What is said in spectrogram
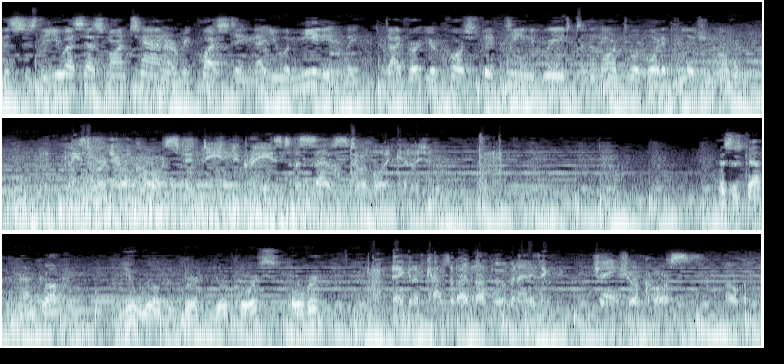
this is the USS Montana requesting that you immediately divert your course 15 degrees to the north to avoid a collision. Over. Please divert your course 15 degrees to the south to avoid collision. This is Captain Hancock. You will divert your course. Over. Negative, Captain. I'm not moving anything. Change your course. Over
